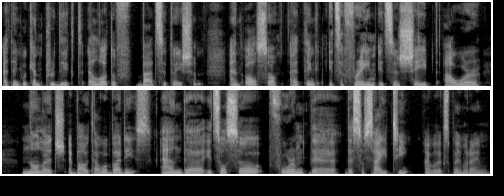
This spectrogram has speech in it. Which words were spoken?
I think we can predict a lot of bad situation. And also, I think it's a frame, it's a shaped our knowledge about our bodies and uh, it's also formed the the society i will explain what i'm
